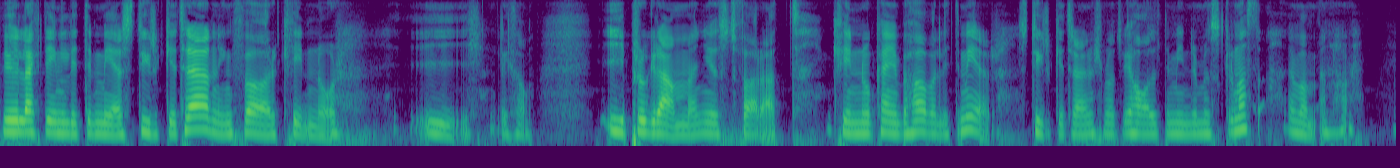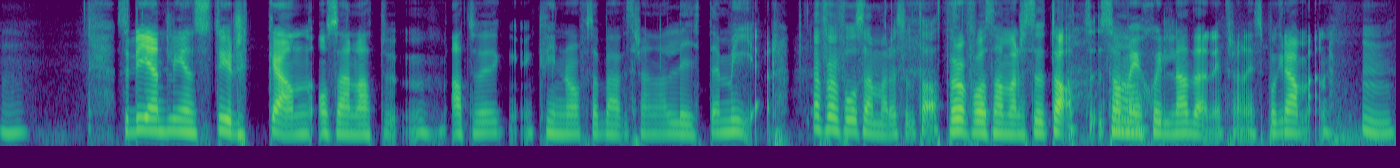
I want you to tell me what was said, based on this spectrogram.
vi har lagt in lite mer styrketräning för kvinnor i, liksom, i programmen just för att kvinnor kan ju behöva lite mer styrketräning som att vi har lite mindre muskelmassa än vad män har. Mm. Så det är egentligen styrkan och sen att, att kvinnor ofta behöver träna lite mer Ja, för att få samma resultat. för att få samma resultat som Ja. är skillnaden i träningsprogrammen. Mm.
